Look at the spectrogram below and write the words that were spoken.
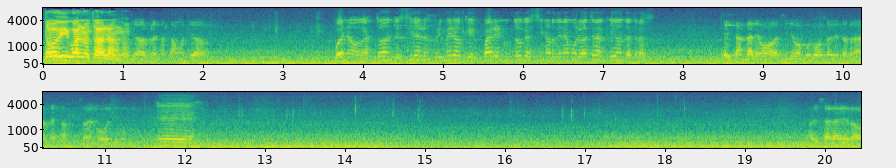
Toby igual no está hablando. Está muteado, Reza, está muteado. Bueno, Gastón, decirle a los primeros que paren un toque así no ordenamos lo de atrás. ¿Qué onda atrás? Eh, cantale vos, decile vos porque vos sabés que está atrás del Reja. Yo vengo último. Eh... Avisale ahí a los...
